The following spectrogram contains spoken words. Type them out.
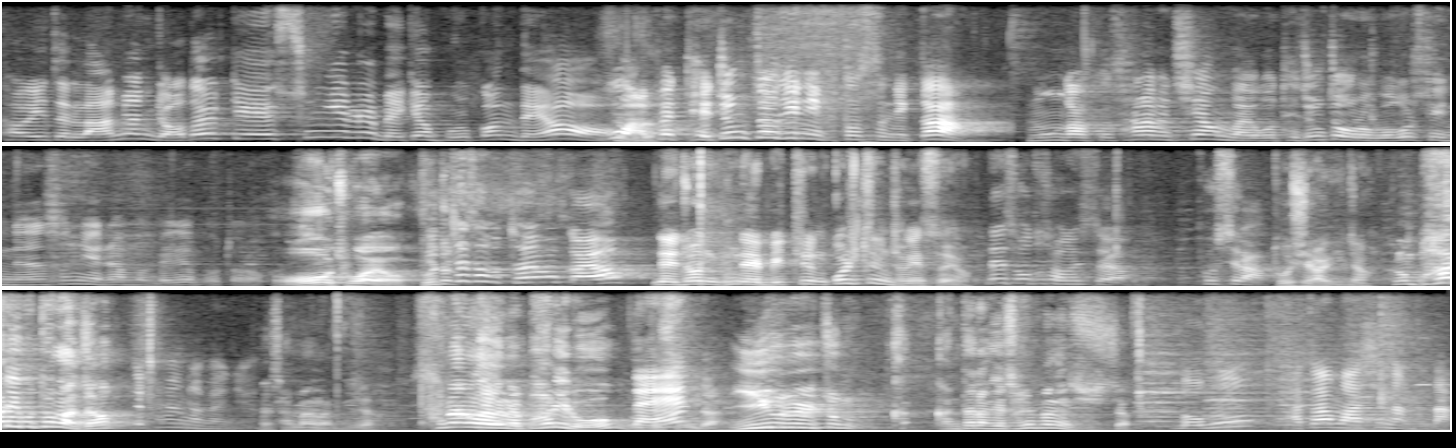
저희 이제 라면 8개의 순위를 매겨볼 건데요. 그 앞에 대중적인이 붙었으니까 뭔가 그 사람의 취향 말고 대중적으로 먹을 수 있는 순위를 한번 매겨보도록. 오 좋아요. 불닭. 밑에서부터 해볼까요? 네, 전 근데 밑은 꼴찌는 정했어요. 네, 저도 정했어요. 도시락. 도시락이죠. 그럼 파리부터 가죠. 근데 평양라면이요. 네, 삼양라면이죠. 삼양라면을 파리로 네. 먹겠습니다. 이유를 좀 가- 간단하게 설명해 주시죠. 너무 과자 맛이 난다.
